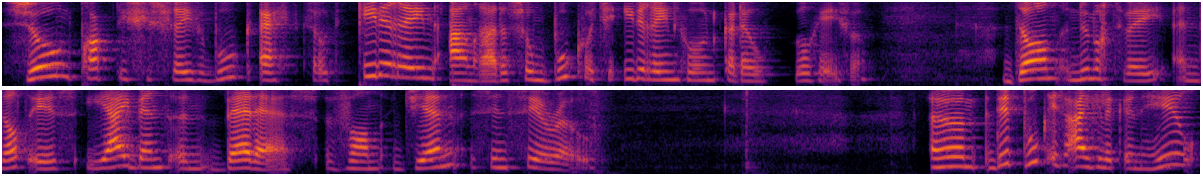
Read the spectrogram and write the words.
Zo'n praktisch geschreven boek. Echt, ik zou het iedereen aanraden. Het is zo'n boek wat je iedereen gewoon cadeau wil geven. Dan nummer twee, en dat is Jij bent een badass van Jen Sincero. Um, dit boek is eigenlijk een heel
